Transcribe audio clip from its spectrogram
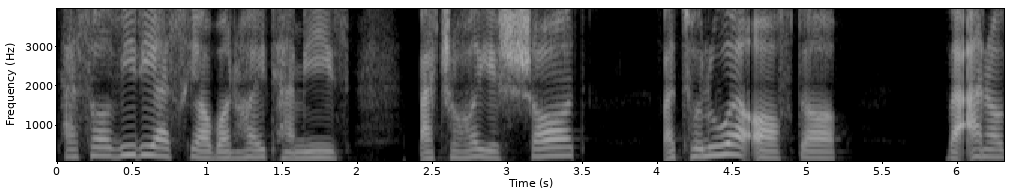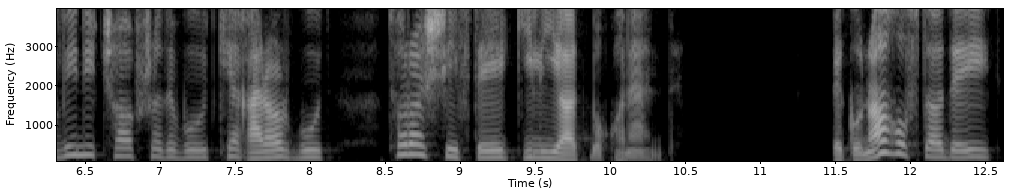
تصاویری از خیابانهای تمیز، بچه های شاد و طلوع آفتاب و عناوینی چاپ شده بود که قرار بود تو را شیفته گیلیاد بکنند. به گناه افتاده اید،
